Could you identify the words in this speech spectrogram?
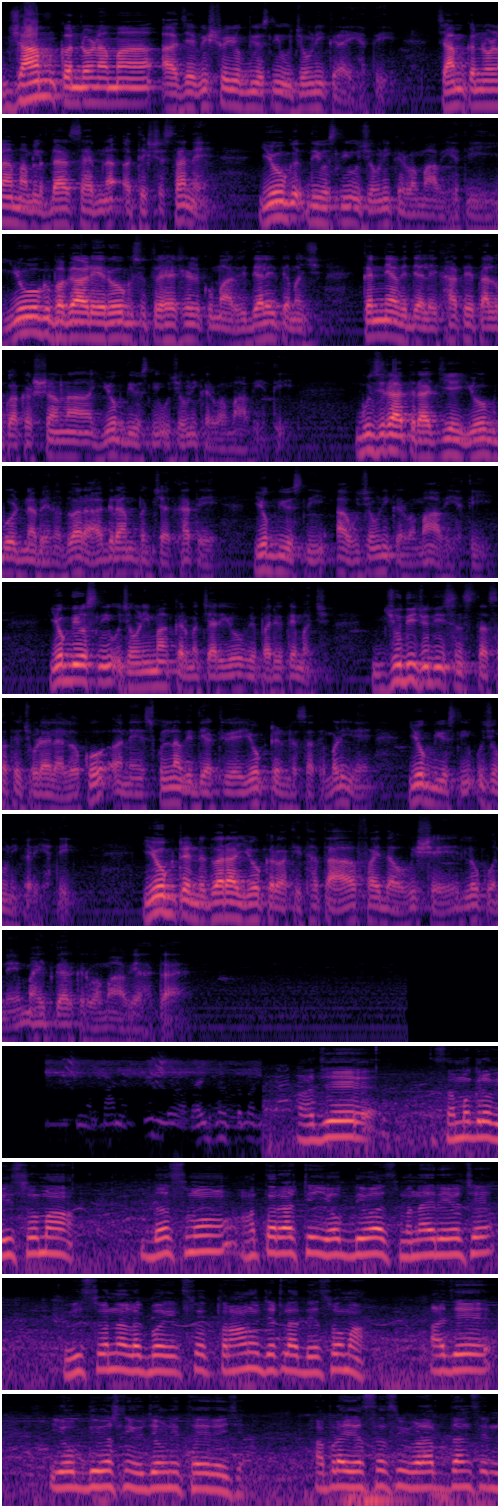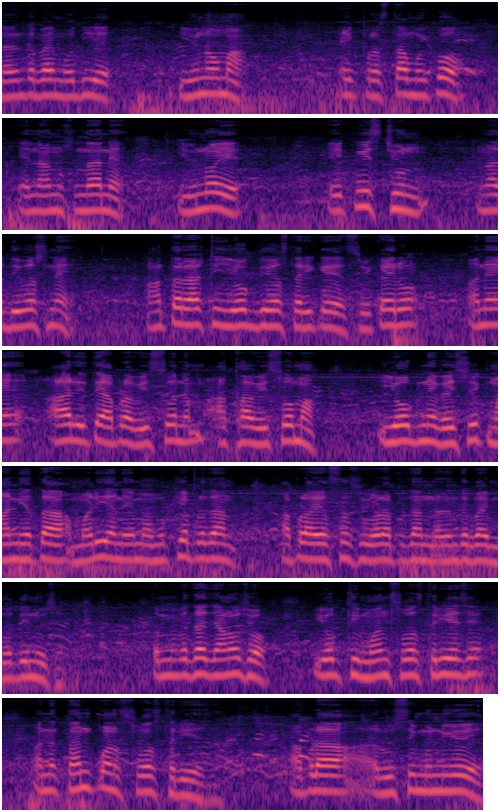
જામકંડોરણામાં આજે વિશ્વ યોગ દિવસની ઉજવણી કરાઈ હતી. જામકંડોરણા મામલતદાર સાહેબના અધ્યક્ષ સ્થાને યોગ દિવસની ઉજવણી કરવામાં આવી હતી. યોગ ભગાડે રોગ સૂત્ર હેઠળ કુમાર વિદ્યાલય તેમજ કન્યા વિદ્યાલય ખાતે તાલુકા કક્ષાના યોગ દિવસની ઉજવણી કરવામાં આવી હતી. ગુજરાત રાજ્ય યોગ બોર્ડના બહેનો દ્વારા ગ્રામ પંચાયત ખાતે યોગ દિવસની આ ઉજવણી કરવામાં આવી હતી. યોગ દિવસની ઉજવણીમાં કર્મચારીઓ, વેપારીઓ તેમજ જુદી જુદી સંસ્થા સાથે જોડાયેલા લોકો અને સ્કૂલના વિદ્યાર્થીઓએ યોગ ટ્રેનર સાથે મળીને યોગ દિવસની ઉજવણી કરી હતી. યોગ ટ્રેનર દ્વારા યોગ કરવાથી થતા ફાયદાઓ વિશે લોકોને માહિતગાર કરવામાં આવ્યા હતા. આજે સમગ્ર વિશ્વમાં દસમો આંતરરાષ્ટ્રીય યોગ દિવસ મનાઈ રહ્યો છે. વિશ્વના લગભગ એકસો ત્રાણું જેટલા દેશોમાં આજે યોગ દિવસની ઉજવણી થઈ રહી છે. આપણા યશસ્વી વડાપ્રધાન શ્રી નરેન્દ્રભાઈ મોદીએ યુનોમાં એક પ્રસ્તાવ મૂક્યો. એના અનુસંધાને યુનોએ એકવીસ જૂનના દિવસને આંતરરાષ્ટ્રીય યોગ દિવસ તરીકે સ્વીકાર્યો અને આ રીતે આપણા વિશ્વને, આખા વિશ્વમાં યોગને વૈશ્વિક માન્યતા મળી અને એમાં મુખ્ય પ્રધાન આપણા યશસ્વી વડાપ્રધાન નરેન્દ્રભાઈ મોદીનું છે. તમે બધા જાણો છો, યોગથી મન સ્વસ્થ રહે છે અને તન પણ સ્વસ્થ રહે છે. આપણા ઋષિ મુનિઓએ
